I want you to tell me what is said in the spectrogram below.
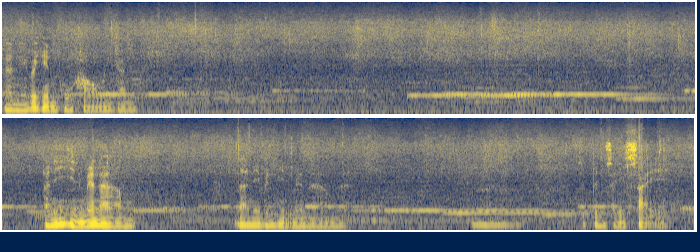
ด้านนี้ก็เห็นภูเขาเหมือนกันอันนี้หินแม่น้ำด้านนี้เป็นหินแม่น้ำนะ จะเป็นใสๆ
